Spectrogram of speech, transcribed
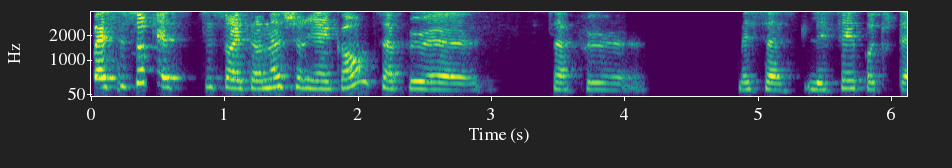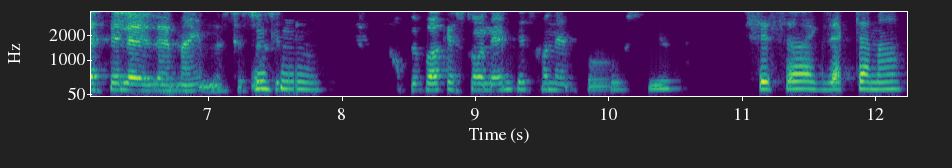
Ben, c'est sûr que sur Internet, je n'ai rien contre. Ça peut. Euh, ça peut mais l'effet n'est pas tout à fait le, même. C'est sûr que mm-hmm on peut voir qu'est-ce qu'on aime, qu'est-ce qu'on n'aime pas aussi. C'est ça, exactement.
